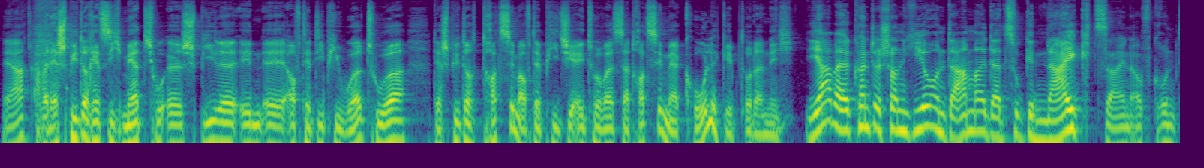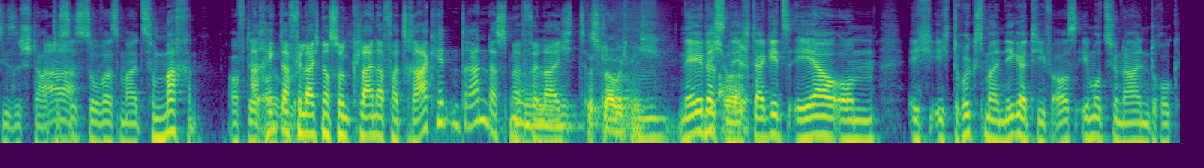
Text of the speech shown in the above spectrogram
Ja. Aber der spielt doch jetzt nicht mehr tu äh, Spiele in, äh, auf der DP World Tour. Der spielt doch trotzdem auf der PGA Tour, weil es da trotzdem mehr Kohle gibt, oder nicht? Ja, aber er könnte schon hier und da mal dazu geneigt sein, aufgrund dieses Statuses ah. sowas mal zu machen. Ach, hängt da vielleicht noch so ein kleiner Vertrag hinten dran, dass man hm, vielleicht. Das glaube ich nicht. Nee, das nicht. nicht. Da geht es eher um, ich, ich drück's mal negativ aus, emotionalen Druck.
